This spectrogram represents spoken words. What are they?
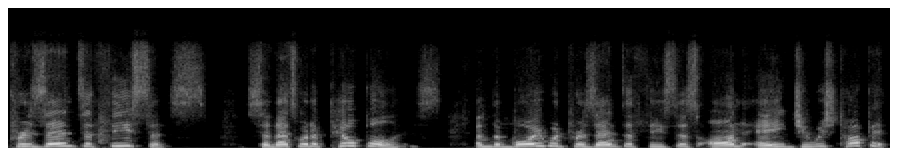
present a thesis. So that's what a pilpul is. And the boy would present a thesis on a Jewish topic.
